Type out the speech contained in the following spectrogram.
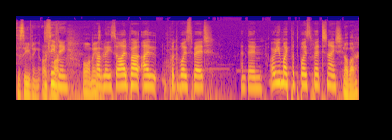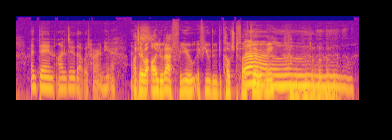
this evening or This tomorrow? evening, Oh, amazing! probably. So I'll pro- I'll put the boys to bed, and then, or you might put the boys to bed tonight, No bother. And then I'll do that with her in here. I'll tell you what. I'll do that for you if you do the coach to 5k with me.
